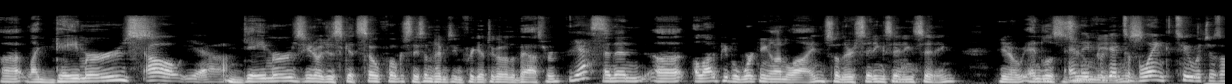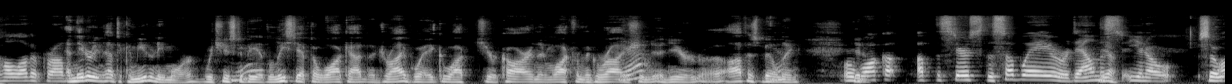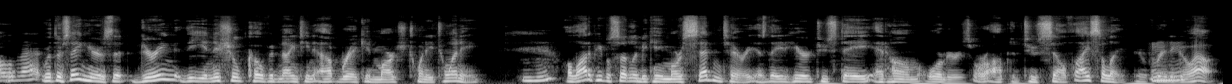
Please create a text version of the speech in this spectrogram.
uh, like gamers Oh, yeah. gamers, you know, just get so focused they sometimes even forget to go to the bathroom. Yes. And then uh, a lot of people working online, so they're sitting, sitting, sitting. You know, endless and Zoom they forget meetings. to blink, too, which is a whole other problem. and they don't even have to commute anymore, which used to be at least you have to walk out in a driveway, walk to your car, and then walk from the garage Yeah. in, in your uh, office building. or you know. walk up, up the stairs to the subway or down the, Yeah. st- you know. So All of that? what they're saying here is that during the initial COVID-19 outbreak in March 2020, Mm-hmm. a lot of people suddenly became more sedentary as they adhered to stay-at-home orders or opted to self-isolate. They're afraid Mm-hmm. to go out.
